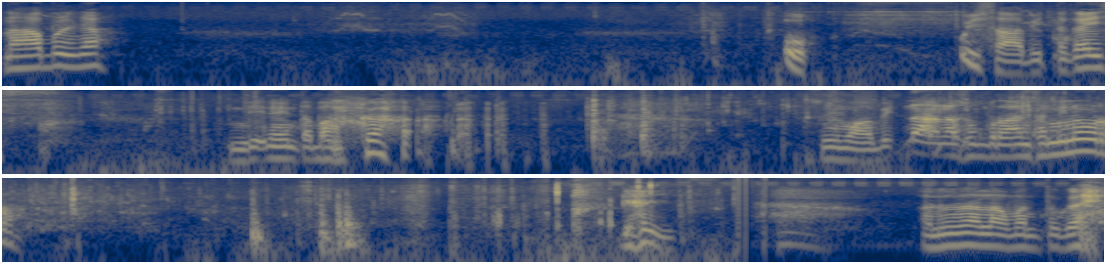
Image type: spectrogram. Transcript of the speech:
Nahabol niya. Oh. Uy sabit na guys. Hindi na yung tabangka. Sumabit na. Nasubrahan sa minor. guys. Ano na lang man to guys.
